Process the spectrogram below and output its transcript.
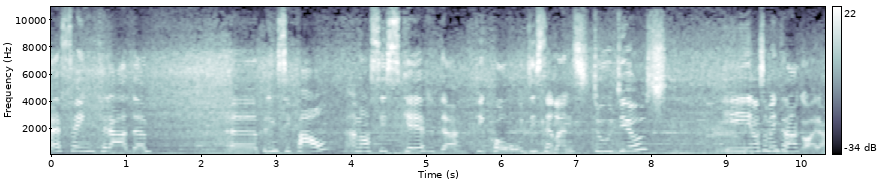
Essa é a entrada é, principal. À nossa esquerda ficou o Disneyland Studios. E nós vamos entrar agora.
